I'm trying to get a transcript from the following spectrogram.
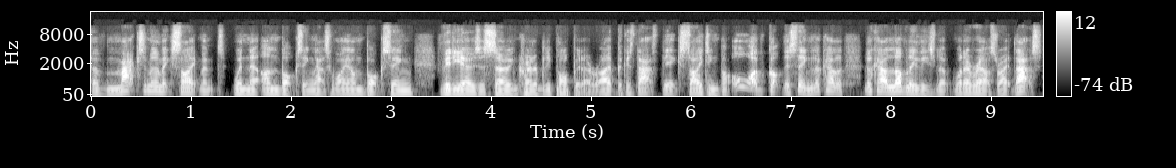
of maximum excitement when they're unboxing. That's why unboxing videos are so incredibly popular, right? Because that's the exciting part. Oh, I've got this thing. Look how look how lovely these look. Whatever else, right? That's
